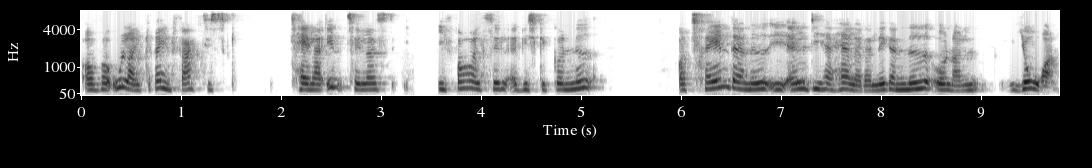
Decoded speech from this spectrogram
og hvor Ulrik rent faktisk taler ind til os i forhold til, at vi skal gå ned og træne dernede i alle de her haller, der ligger nede under jorden.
